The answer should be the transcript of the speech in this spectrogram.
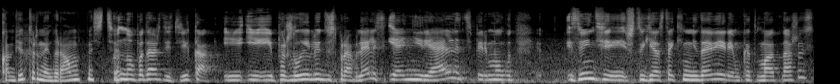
компьютерной грамотности. Ну, подождите, и как? И, и, и пожилые люди справлялись, и они реально теперь могут... Извините, что я с таким недоверием к этому отношусь.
